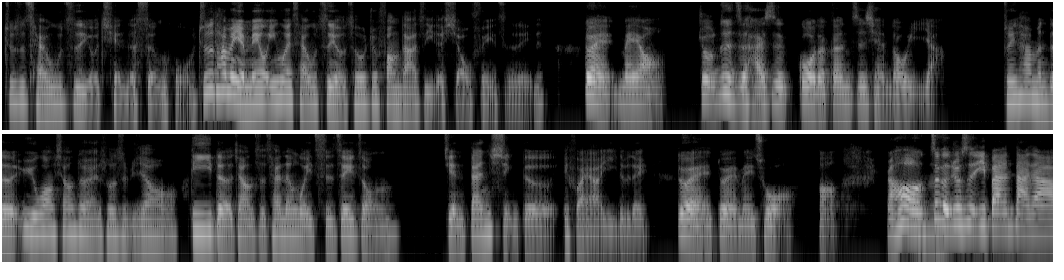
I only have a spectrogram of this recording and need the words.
就是财务自由前的生活？就是他们也没有因为财务自由之后就放大自己的消费之类的？对，没有，就日子还是过得跟之前都一样。所以他们的欲望相对来说是比较低的，这样子才能维持这种简单型的 FIRE，对不对？对对，没错。好，然后这个就是一般大家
